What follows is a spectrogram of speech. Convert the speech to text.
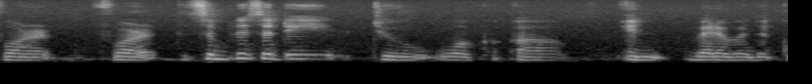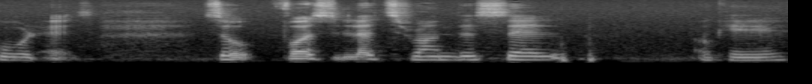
for for the simplicity to work uh, in wherever the code is so first let's run this cell. Okay,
